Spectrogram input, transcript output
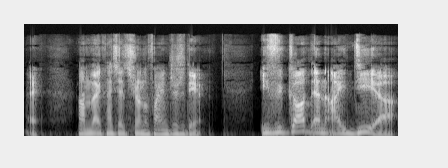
哎，让我们来看一下其中的发音知识点。If you got an idea,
